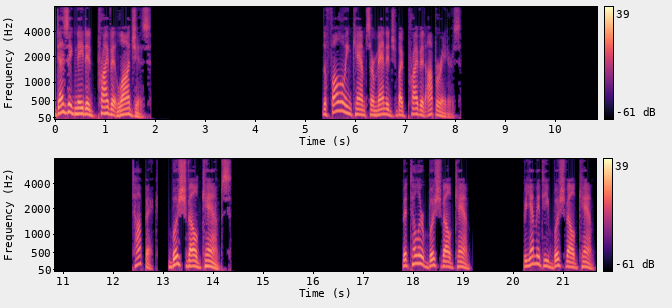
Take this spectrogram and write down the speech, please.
Designated private lodges The following camps are managed by private operators. Bushveld camps Bateleur Bushveld Camp Biyamiti Bushveld Camp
